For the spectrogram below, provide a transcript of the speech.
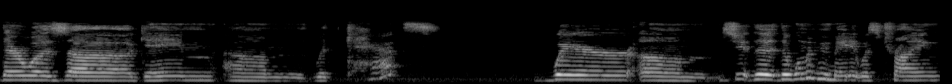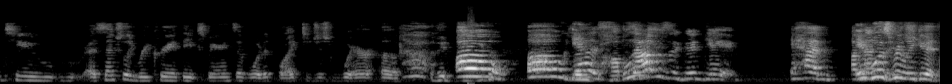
there was a game um, with cats where um, she, the the woman who made it was trying to essentially recreate the experience of what it's like to just wear a hoodie. oh, oh in yes, public? that was a good game. It had. A it was really good.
